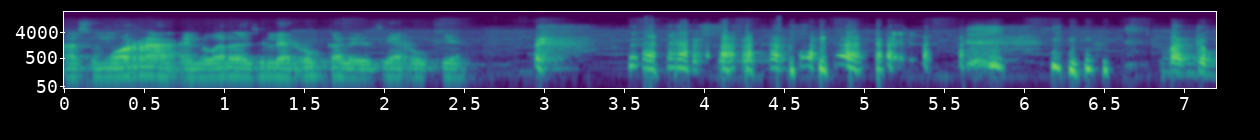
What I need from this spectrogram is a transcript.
a su morra, en lugar de decirle Ruka, le decía Rukia. Batum.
